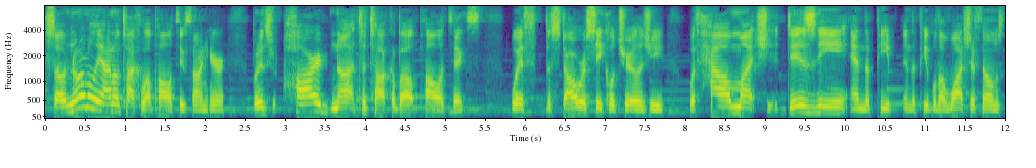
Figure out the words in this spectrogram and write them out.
so normally I don't talk about politics on here, but it's hard not to talk about politics with the Star Wars sequel trilogy, with how much Disney and the people and the people that watch the films,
